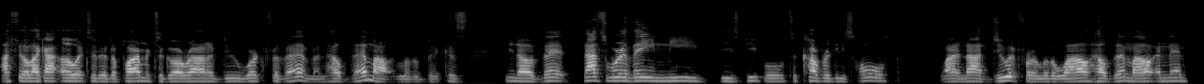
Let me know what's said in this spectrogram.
I feel like I owe it to the department to go around and do work for them and help them out a little bit because you know that that's where they need these people to cover these holes. Why not do it for a little while, help them out, and then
